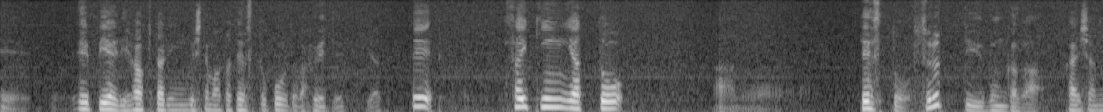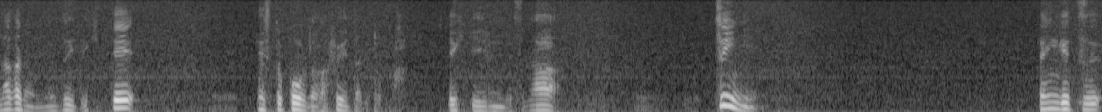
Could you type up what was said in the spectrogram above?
えー API リファクタリングしてまたテストコードが増えてってやって、最近やっとあのテストをするっていう文化が会社の中でも根付いてきて、テストコードが増えたりとかできているんですが、ついに先月、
